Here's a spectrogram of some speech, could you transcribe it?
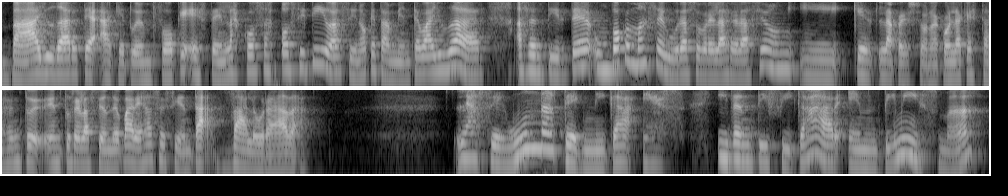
va a ayudarte a que tu enfoque esté en las cosas positivas, sino que también te va a ayudar a sentirte un poco más segura sobre la relación y que la persona con la que estás en tu, relación de pareja se sienta valorada. La segunda técnica es identificar en ti misma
